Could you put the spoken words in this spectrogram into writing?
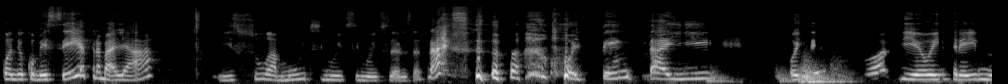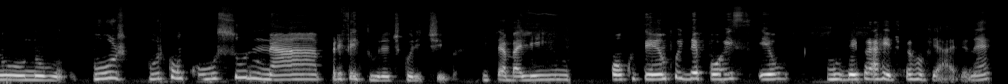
quando eu comecei a trabalhar, isso há muitos, muitos e muitos anos atrás, 80 e 89 eu entrei no, no, por, por concurso na prefeitura de Curitiba e trabalhei um pouco tempo e depois eu mudei para a rede ferroviária, né?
